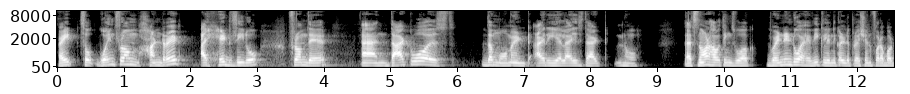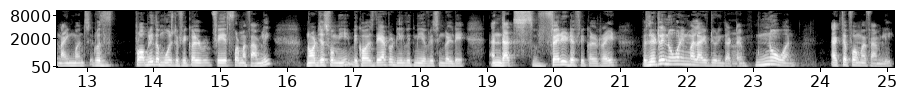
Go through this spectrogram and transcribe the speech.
Right. So going from 100, I hit zero from there. And that was the moment I realized that no, that's not how things work. Went into a heavy clinical depression for about nine months. It was probably the most difficult phase for my family, not just for me, because they have to deal with me every single day. And that's very difficult, right? There's literally no one in my life during that hmm. time. No one except for my family.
